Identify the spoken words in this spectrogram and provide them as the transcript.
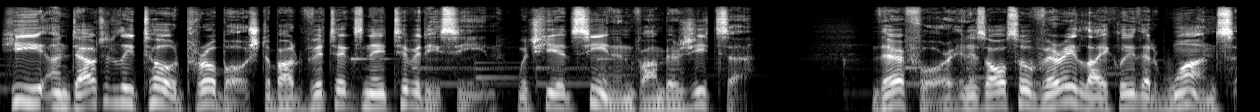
He undoubtedly told Probošt about Wittig's nativity scene, which he had seen in Wambierzyce. Therefore, it is also very likely that once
